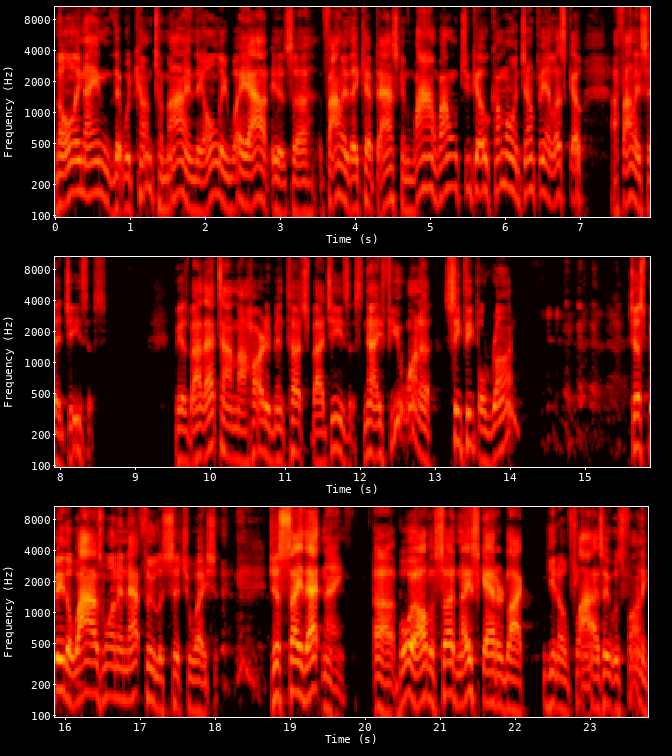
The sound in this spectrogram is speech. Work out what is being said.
the only name that would come to mind, the only way out is uh, finally they kept asking, Why? Why won't you go? Come on, jump in, let's go. I finally said, Jesus. Because by that time, my heart had been touched by Jesus. Now, if you want to see people run, just be the wise one in that foolish situation. Just say that name. Uh, boy, all of a sudden they scattered like, you know, flies. It was funny.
